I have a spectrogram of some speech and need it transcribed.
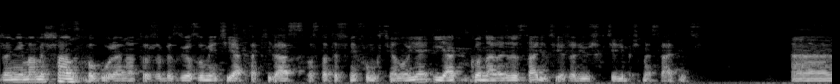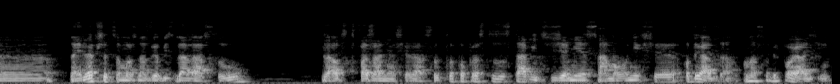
że nie mamy szans w ogóle na to, żeby zrozumieć, jak taki las ostatecznie funkcjonuje i jak go należy sadzić, jeżeli już chcielibyśmy sadzić. Najlepsze, co można zrobić dla lasu, dla odtwarzania się lasu, to po prostu zostawić ziemię samą, niech się odradza. Ona sobie poradzi.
